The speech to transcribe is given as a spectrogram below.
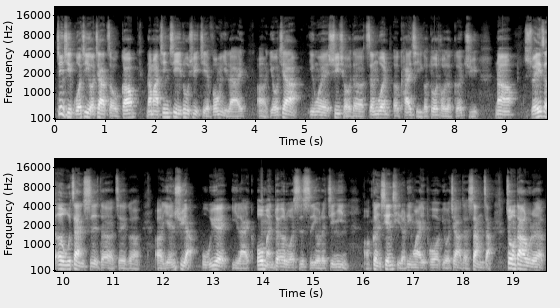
近期国际油价走高，那么经济陆续解封以来，啊油价因为需求的增温而开启一个多头的格局。那随着俄乌战事的这个呃延续啊，五月以来欧盟对俄罗斯石油的禁运啊，更掀起了另外一波油价的上涨。中国大陆的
